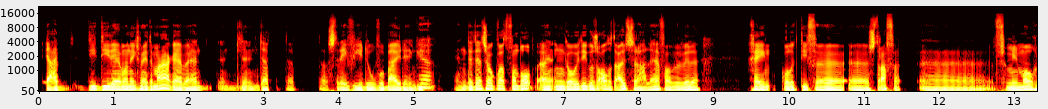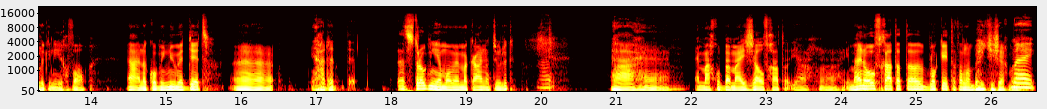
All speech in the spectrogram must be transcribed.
ja, die, die er helemaal niks mee te maken hebben. En, en dat, dat, dat streef je je doel voorbij, denk ik. En dat is ook wat Van Dop en Go Eagles altijd uitstralen. Hè? Van we willen geen collectieve eh, straffen. of zo min mogelijk in ieder geval. Ja, en dan kom je nu met dit. Ja, dat, dat, dat strookt niet helemaal met elkaar natuurlijk. Nee. Ja, en maar goed, bij mijzelf gaat dat, ja, eh, in mijn hoofd gaat dat, eh, blokkeert dat al een beetje, zeg maar. Nee.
